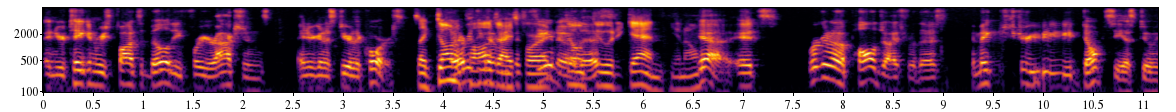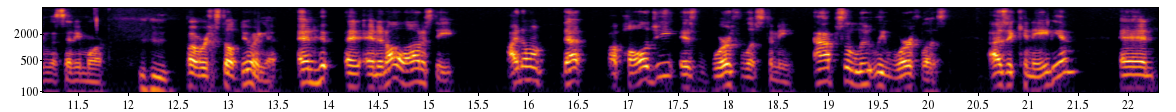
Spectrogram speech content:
and you're taking responsibility for your actions, and you're going to steer the course. It's like don't Everything that we've apologize for it. seeing out of Don't this- do it again. You know. Yeah, it's we're going to apologize for this and make sure you don't see us doing this anymore. hmm but we're still doing it. And and and in all honesty, I don't. That apology is worthless to me. Absolutely worthless. As a Canadian and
